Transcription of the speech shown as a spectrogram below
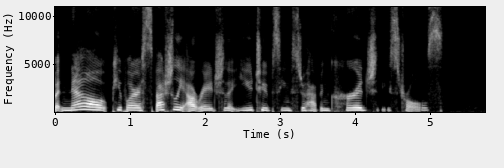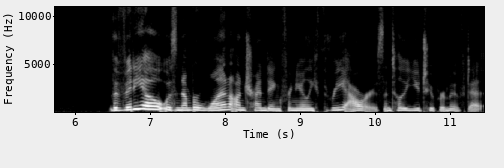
But now people are especially outraged that YouTube seems to have encouraged these trolls. The video was number one on trending for nearly three hours until YouTube removed it.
